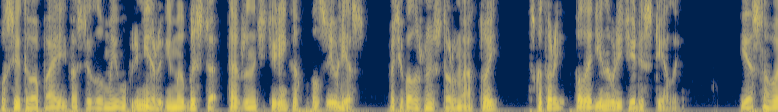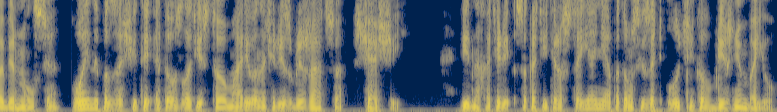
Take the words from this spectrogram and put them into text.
После этого парень последовал моему примеру, и мы быстро, также на четвереньках, поползли в лес, в противоположную сторону от той, с которой в влетели стрелы. Я снова обернулся. Воины под защитой этого золотистого марева начали сближаться с чащей. Видно, хотели сократить расстояние, а потом связать лучников в ближнем бою.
